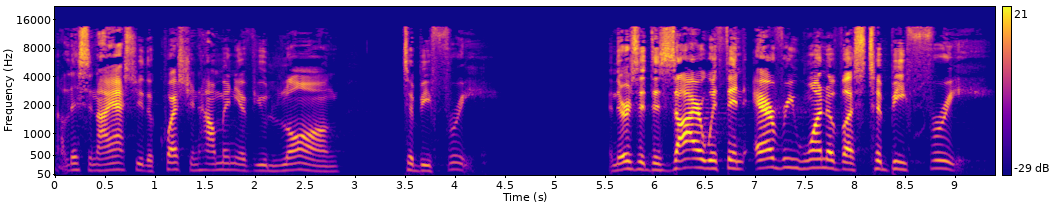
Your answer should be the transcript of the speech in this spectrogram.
Now, listen, I asked you the question how many of you long to be free? And there's a desire within every one of us to be free.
